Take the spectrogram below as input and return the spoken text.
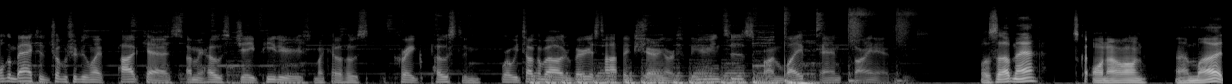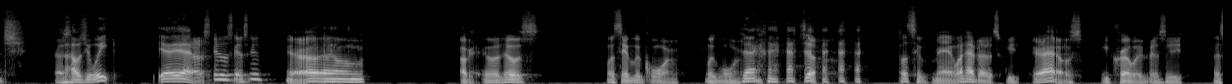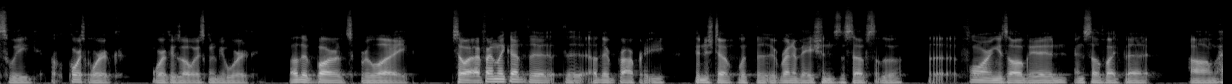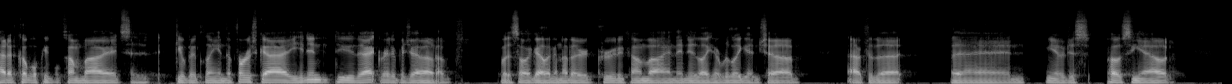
Welcome back to the Troubleshooting Life podcast. I'm your host, Jay Peters, my co host, Craig Poston, where we talk about various topics, sharing our experiences on life and finances. What's up, man? What's going on? Not much. That's- How was your week? Yeah, yeah. Uh, it was good. It was good. Yeah. Um, okay. It was, it was, let's say, lukewarm. Lukewarm. Let's see, man, what happened this week? Yeah, I was incredibly busy this week. Of course, work. Work is always going to be work. Other parts were like, so I finally got the, the other property finished up with the renovations and stuff. So the, the flooring is all good and stuff like that. Um, had a couple people come by to give it a clean. The first guy, he didn't do that great of a job, but so I got like another crew to come by and they did like a really good job after that. And, you know, just posting out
